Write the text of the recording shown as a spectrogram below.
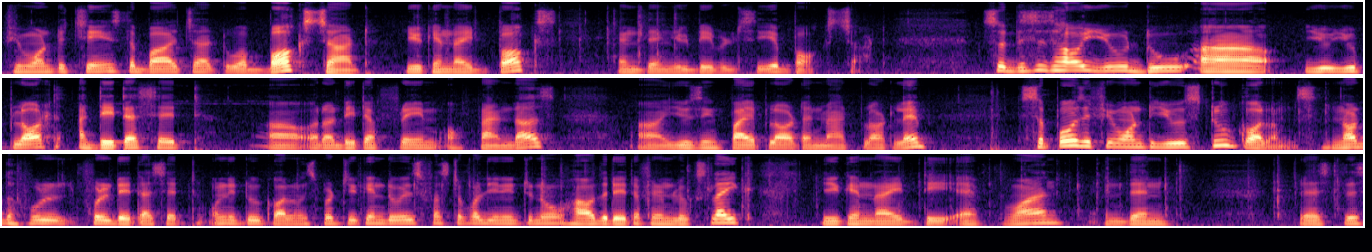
If you want to change the bar chart to a box chart you can write box and then you'll be able to see a box chart. So this is how you do uh, you you plot a data set uh, or a data frame of pandas uh, using pyplot and matplotlib suppose if you want to use two columns not the full full data set only two columns what you can do is first of all you need to know how the data frame looks like. You can write df1 and then press this.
